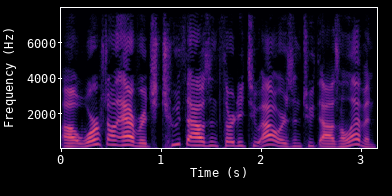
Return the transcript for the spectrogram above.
uh, worked on average 2,032 hours in 2011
